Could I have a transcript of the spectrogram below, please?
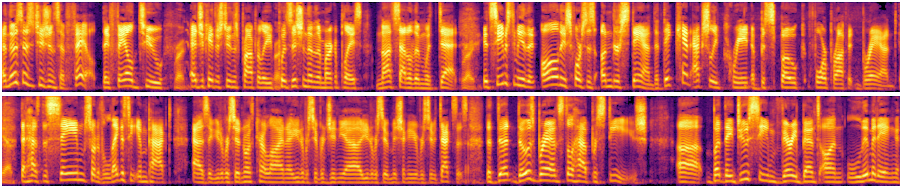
And those institutions have failed. They failed to Right. educate their students properly, position them in the marketplace, not saddle them with debt. Right. It seems to me that all these forces understand that they can't actually create a bespoke for-profit brand Yeah. that has the same sort of legacy impact as a University of North Carolina, University of Virginia, University of Michigan, University of Texas. That th- those brands still have prestige, uh, but they do seem very bent on limiting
